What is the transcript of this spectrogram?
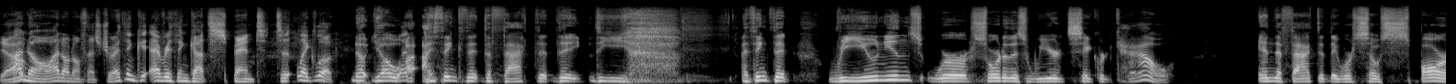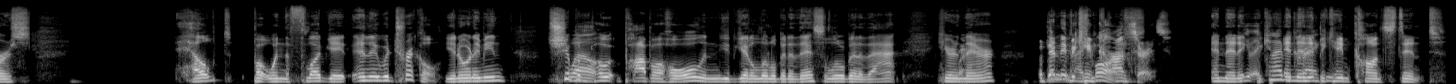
yeah. I know, I don't know if that's true. I think everything got spent to like, look, No, yo, Let- I, I think that the fact that the the I think that reunions were sort of this weird sacred cow, and the fact that they were so sparse helped. But when the floodgate and they would trickle, you know what I mean? Shit Well- would po- pop a hole, and you'd get a little bit of this, a little bit of that here and there, But then they became bars. concerts. and then it Yeah, can I be and then it became constant.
